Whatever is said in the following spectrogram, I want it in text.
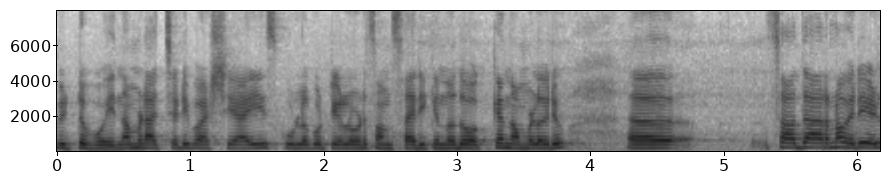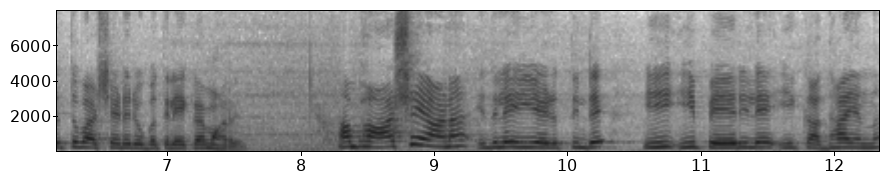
വിട്ടുപോയി. നമ്മുടെ അച്ചടി ഭാഷയായി സ്കൂളിലെ കുട്ടികളോട് സംസാരിക്കുന്നതും ഒക്കെ നമ്മളൊരു സാധാരണ ഒരു എഴുത്തു ഭാഷയുടെ രൂപത്തിലേക്ക് മാറി. ആ ഭാഷയാണ് ഇതിലെ ഈ എഴുത്തിന്റെ ഈ ഈ പേരിലെ ഈ കഥ എന്ന്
